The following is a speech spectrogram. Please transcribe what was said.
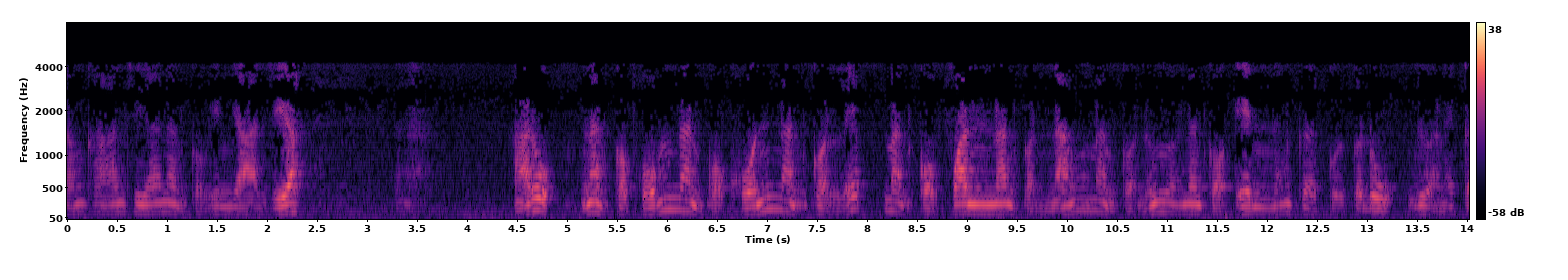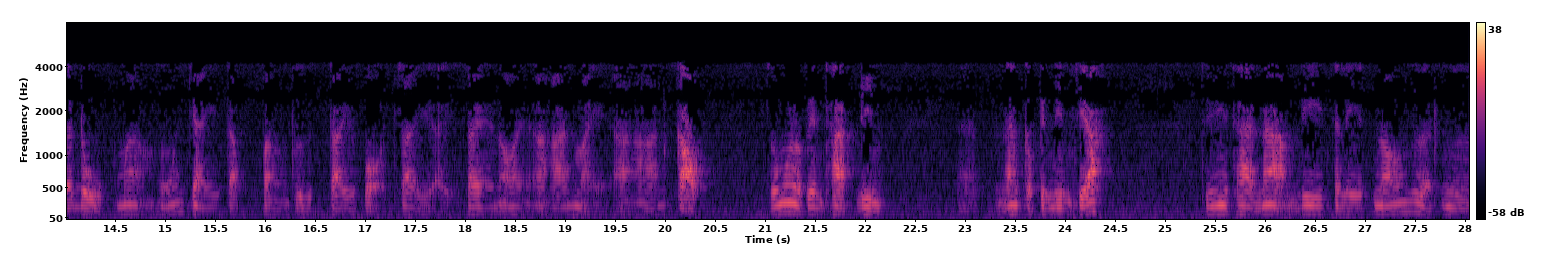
สังขารเสีย นั่นก็วิญญาณเสีย หารูป นั่นก็ผม นั่นก็ขน นั่นก็เล็บ นั่นก็ฟัน นั่นก็หนัง นั่นก็เนื้อ นั่นก็เอ็น นั่นก็กระดูกเยื่อในกระดูกม้ามหัวใจตับฟังผืดไตปอดไส้ใหญ่ไส้น้อย อาหารใหม่ อาหารเก่า สมมติเราเป็นธาตุดินนั่นก็เป็นดินเสียทีนี้ธาตุน้ำดีเสลดน้องเลือดเหงื่อ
